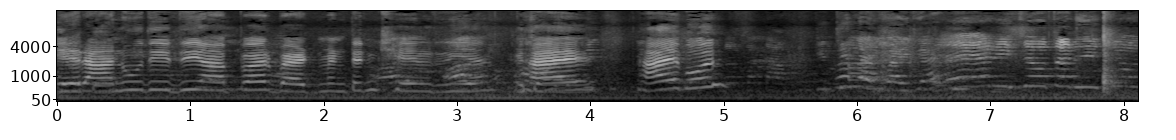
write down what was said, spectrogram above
ये रानू दीदी यहाँ पर बैडमिंटन खेल रही है। हाय हाय बोल। नीचे उतर नीचे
